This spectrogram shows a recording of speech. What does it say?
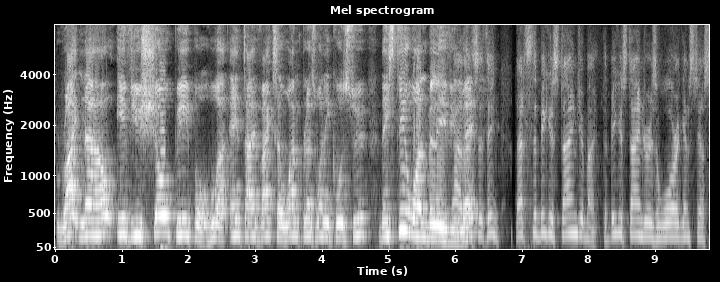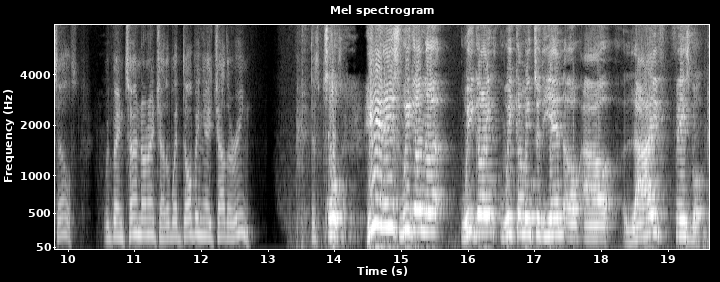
right now, if you show people who are anti-vaxxer one plus one equals two, they still won't believe you, no, That's the thing. That's the biggest danger, mate. The biggest danger is a war against ourselves. We've been turned on each other. We're dobbing each other in. There's so here it is. We're gonna we're going we're coming to the end of our live Facebook,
